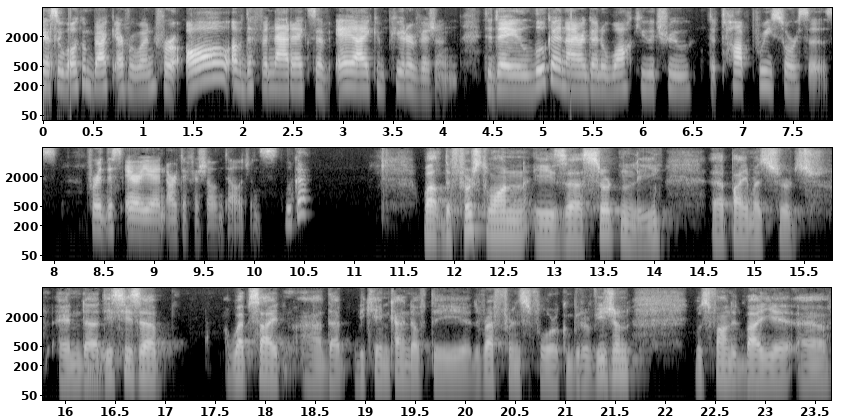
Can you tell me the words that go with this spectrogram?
Okay, so welcome back, everyone. For all of the fanatics of AI computer vision, today Luca and I are going to walk you through the top resources for this area in artificial intelligence. Luca? Well, the first one is uh, certainly uh, PyImage Search. And uh, this is a website uh, that became kind of the, the, reference for computer vision. It was founded by a,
